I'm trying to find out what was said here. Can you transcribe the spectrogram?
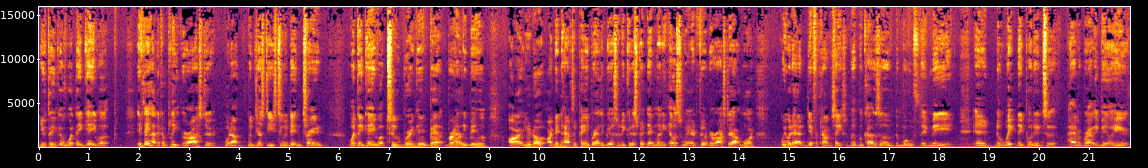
you think of what they gave up. If they had a complete roster without with just these two and didn't trade what they gave up to bring in Bradley Beal, or you know, or didn't have to pay Bradley Beal, so they could have spent that money elsewhere and filled the roster out more, we would have had a different conversation. But because of the move they made and the weight they put into having Bradley Beal here,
